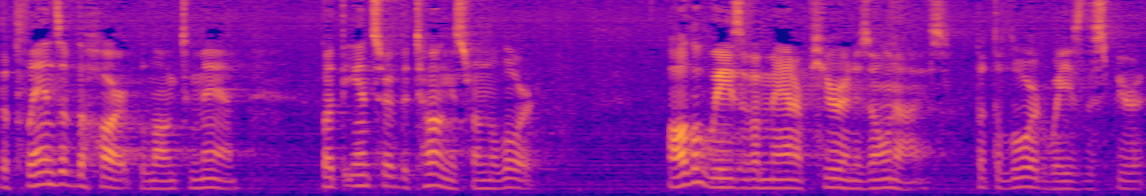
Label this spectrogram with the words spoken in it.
The plans of the heart belong to man, but the answer of the tongue is from the Lord. All the ways of a man are pure in his own eyes, but the Lord weighs the Spirit.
